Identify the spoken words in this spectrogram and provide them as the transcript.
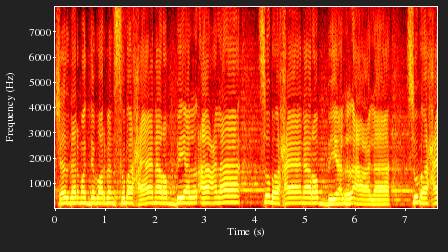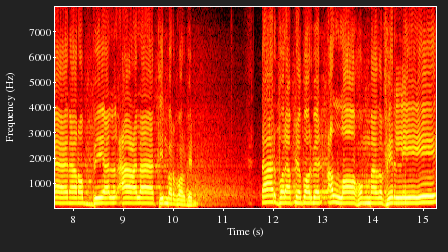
সেজদার মধ্যে পড়বেন শুভ সুবহানা রব্বিয়াল আলা শুভ সুবহানা রব্বিয়াল আলা, সুবহানা রব্বিয়াল আলা তিনবার পড়বেন। তারপর আপনি পড়বেন আল্লাহ হুম্মা ফিরলি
